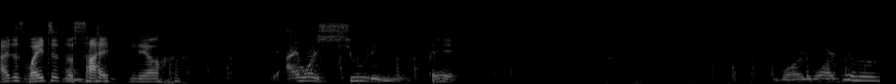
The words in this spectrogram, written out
I just waited the Um, side, Neil. I was shooting you. peace. World War Two.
